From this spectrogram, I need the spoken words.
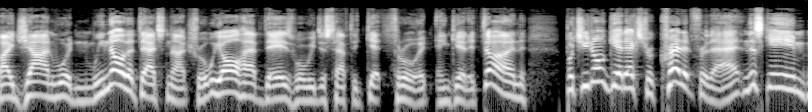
by John Wooden. We know that that's not true. We all have days where we just have to get through it and get it done, but you don't get extra credit for that. And this game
